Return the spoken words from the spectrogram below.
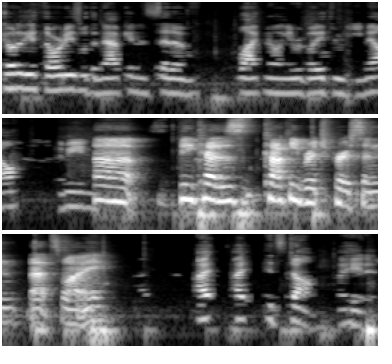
go to the authorities with a napkin instead of blackmailing everybody through email? I mean, Uh, because cocky rich person. That's why. I, I, it's dumb. I hate it.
